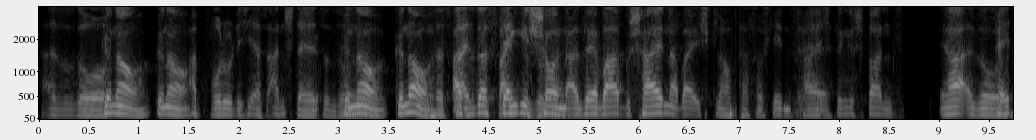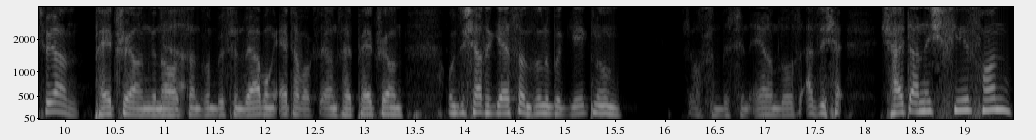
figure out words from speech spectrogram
Also so Genau, genau. ab, wo du dich erst anstellst und so. Genau, genau. Das also das, das denke ich sogar. schon. Also er war bescheiden, aber ich glaube das auf jeden Ja, Fall. ich bin gespannt. Ja, also Patreon. Patreon, genau, Ja. ist dann so ein bisschen Werbung, Etherbox Ehrenfeld Patreon. Und ich hatte gestern so eine Begegnung, ist auch so ein bisschen ehrenlos. Also ich, ich halte da nicht viel von,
